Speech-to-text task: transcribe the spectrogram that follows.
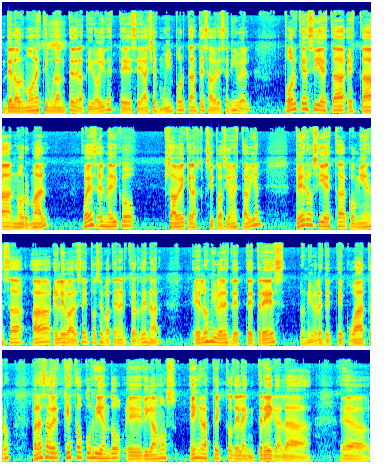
de la hormona estimulante de la tiroides, TSH, es muy importante saber ese nivel porque si esta está normal, pues el médico sabe que la situación está bien. Pero si esta comienza a elevarse, entonces va a tener que ordenar en los niveles de T3, los niveles de T4, para saber qué está ocurriendo, eh, digamos, en el aspecto de la entrega, la eh,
